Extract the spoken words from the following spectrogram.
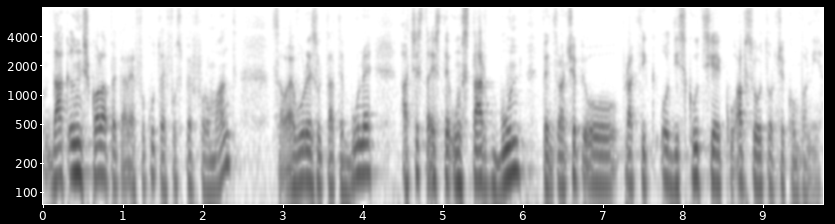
dacă în școala pe care ai făcut-o ai fost performant sau ai avut rezultate bune, acesta este un start bun pentru a începe o, practic, o discuție cu absolut orice companie.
